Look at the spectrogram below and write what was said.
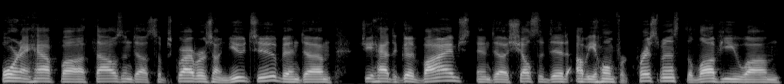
four and a half uh, thousand uh, subscribers on YouTube. And um, she had the good vibes. And uh, did I'll Be Home for Christmas, The Love You. Um,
